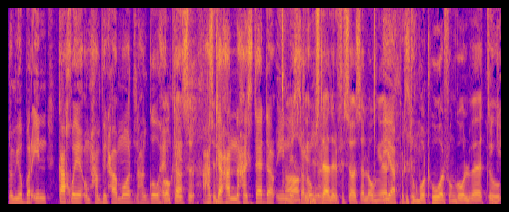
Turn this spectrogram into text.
De jobbar in, kanske om han vill ha mat, han går och hämtar. Okej, så- han, kan, han, han städar in i okej. salongen. Du städade frisörsalonger, Ja, du tog bort hår från golvet och,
